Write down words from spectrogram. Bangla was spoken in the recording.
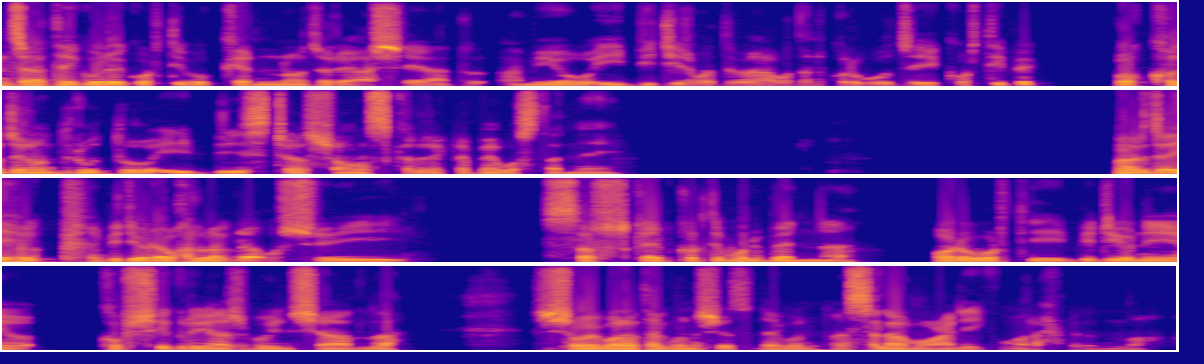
যাতে করে কর্তৃপক্ষের নজরে আসে। আর আমিও এই ভিডিওর মাধ্যমে আবেদন করব যে কর্তৃপক্ষ যেন দ্রুত এই ব্রিজটা সংস্কারের একটা ব্যবস্থা নেয়। আর যাই হোক, ভিডিওটা ভালো লাগলে অবশ্যই সাবস্ক্রাইব করতে ভুলবেন না। পরবর্তী ভিডিও নিয়ে খুব শীঘ্রই আসব ইনশাআল্লাহ। সবাই ভালো থাকবেন, সুস্থ থাকবেন। আসসালামু আলাইকুম রহমতুল্লাহ।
